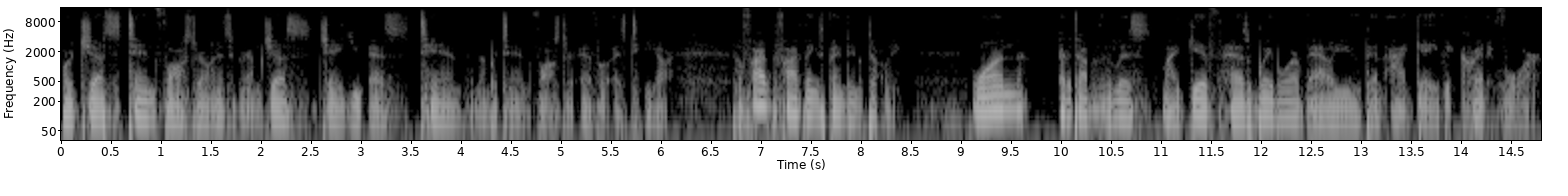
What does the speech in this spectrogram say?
or just 10 Foster on Instagram. Just J U S 10, the number 10 Foster, F O S T E R. So, five the five things the pandemic taught me. One, at the top of the list, my gift has way more value than I gave it credit for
